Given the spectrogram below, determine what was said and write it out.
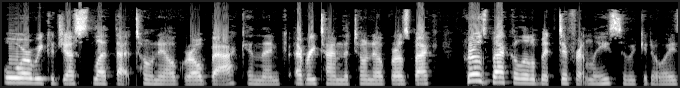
or we could just let that toenail grow back and then every time the toenail grows back grows back a little bit differently, so we could always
